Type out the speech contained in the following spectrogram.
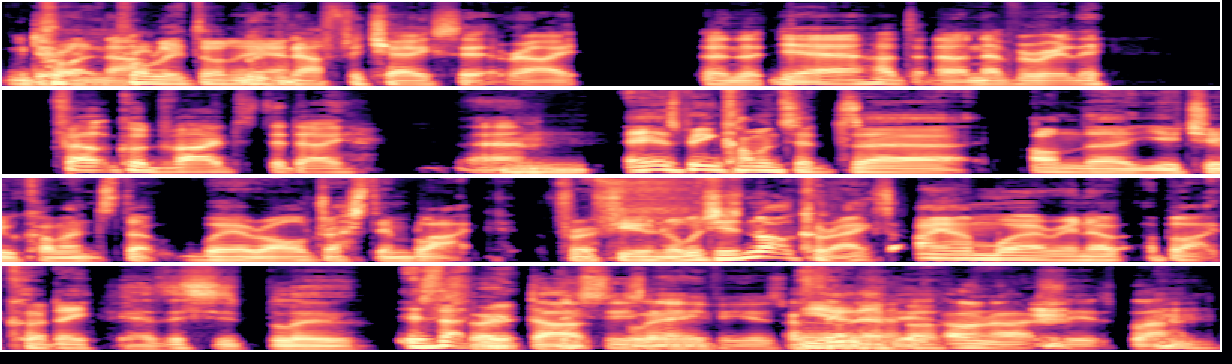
doing Probably- that. probably done it, We're yeah. going to have to chase it, right? And that- yeah, I don't know. Never really felt good vibes today. Um, It has been commented uh, on the YouTube comments that we're all dressed in black for a funeral, which is not correct. I am wearing a, a black hoodie. Yeah, this is blue. Is that It's very blue? dark This is blue. navy as I well. think Yeah, it they're is. both- Oh, no, actually, it's black.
